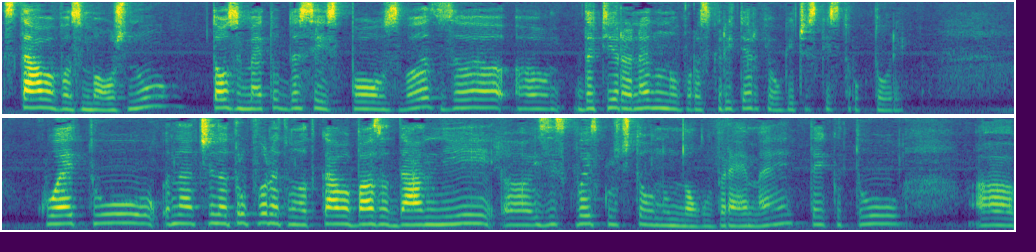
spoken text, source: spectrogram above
става възможно този метод да се използва за датиране на новоразкрити археологически структури което значи, натрупването на такава база данни а, изисква изключително много време, тъй като а,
